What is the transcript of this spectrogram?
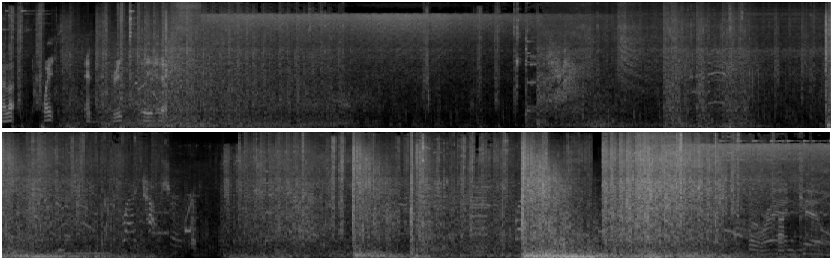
Jala, white and red AF. Uh, Flag captured. Grand kill.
